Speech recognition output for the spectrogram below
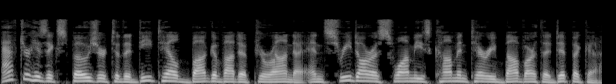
After his exposure to the detailed Bhagavata Purana and Sridhara Swami's commentary Bhavartha Dipika,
